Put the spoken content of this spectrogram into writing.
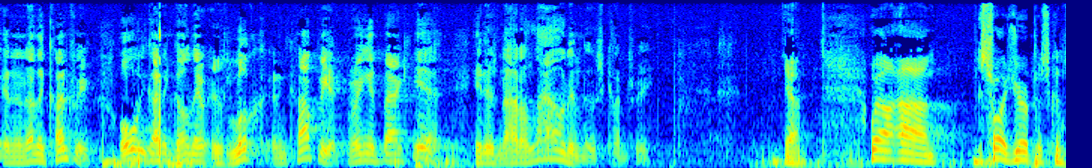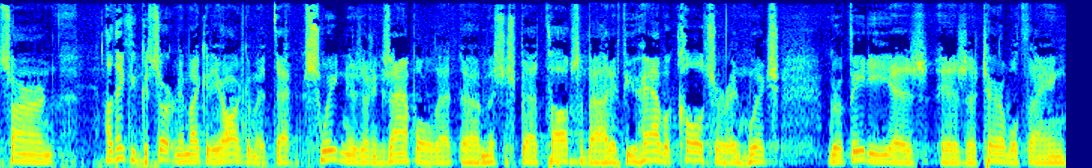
in another country. All we got to go there is look and copy it, bring it back here. It is not allowed in this country. Yeah. Well, um, as far as Europe is concerned, I think you could certainly make the argument that Sweden is an example that uh, Mr. Speth talks about. If you have a culture in which graffiti is is a terrible thing,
